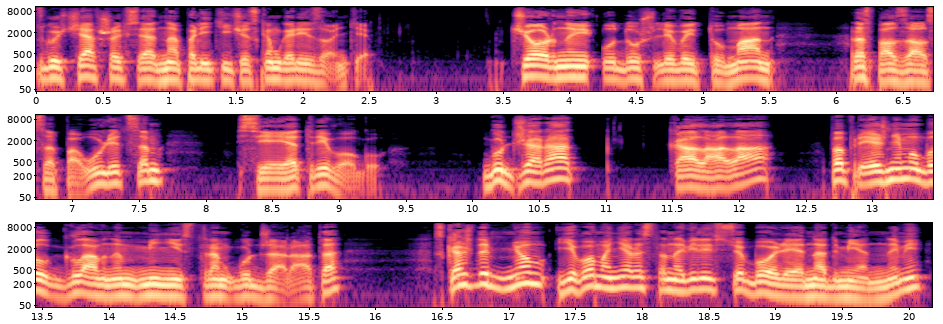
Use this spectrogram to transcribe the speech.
сгущавшихся на политическом горизонте. Черный удушливый туман расползался по улицам, сея тревогу. Гуджарат Калала по-прежнему был главным министром Гуджарата. С каждым днем его манеры становились все более надменными,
